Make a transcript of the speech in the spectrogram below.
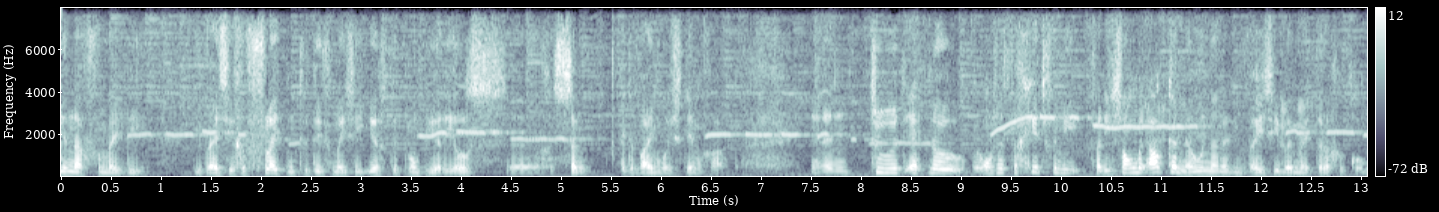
eendag vir my die die wysie gefluit en toe het hy vir my sy eerste klompie reels uh, gesing. Hy het 'n baie mooi stem gehad. En, en toe het ek nou ons het vergeet van die van die song my elke nou en dan het die wysie by my teruggekom.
